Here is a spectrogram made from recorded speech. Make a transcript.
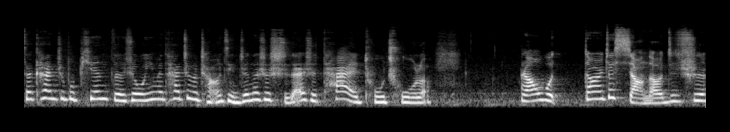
在看这部片子的时候，因为它这个场景真的是实在是太突出了，然后我当时就想到，就是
